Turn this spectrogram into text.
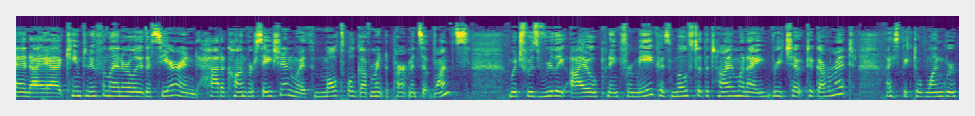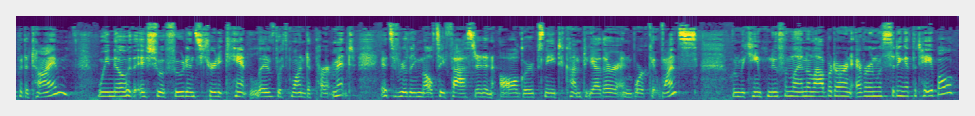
and I uh, came to Newfoundland earlier this year and had a conversation with multiple government departments at once, which was really eye opening for me because most of the time when I reach out to government, I speak to one group at a time. We know the issue of food insecurity can't live with one department, it's really multifaceted, and all groups need to come together and work at once. When we came to Newfoundland and Labrador and everyone was sitting at the table,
